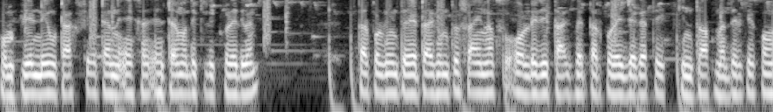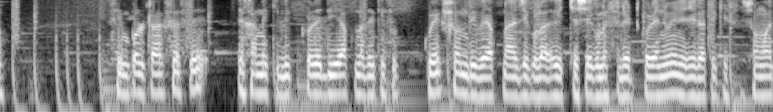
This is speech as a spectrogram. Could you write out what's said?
কমপ্লিট নিউ টাস্ক এটা এটার মধ্যে ক্লিক করে দেবেন। তারপর কিন্তু এটা কিন্তু সাইন আপ অলরেডি থাকবে। তারপর এই জায়গাতে কিন্তু আপনাদেরকে সিম্পল টাস্ক আছে। এখানে ক্লিক করে দিয়ে আপনাদের কিছু কোয়েকশন দিবে। আপনার যেগুলো ইচ্ছে সেগুলো সিলেক্ট করে নেবেন। এই জায়গাতে কিছু সময়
